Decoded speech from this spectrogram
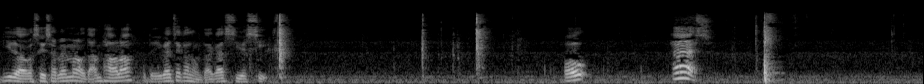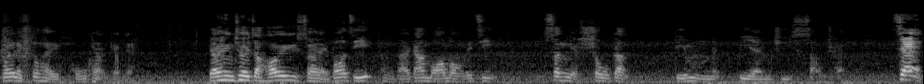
度有個四十 mm 榴彈炮啦，我哋而家即刻同大家試一試。好，S，威力都係好強勁嘅。有興趣就可以上嚟波子同大家望一望呢支新嘅蘇根點五零 BMG 手槍，正！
